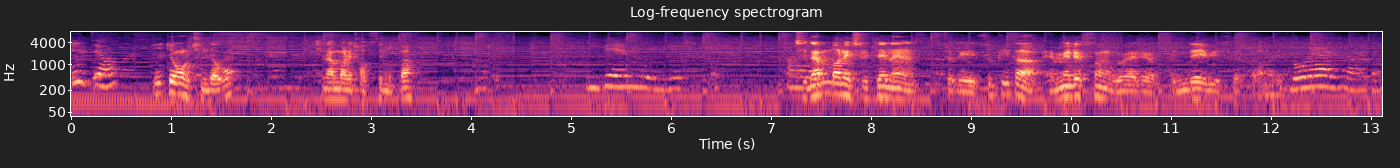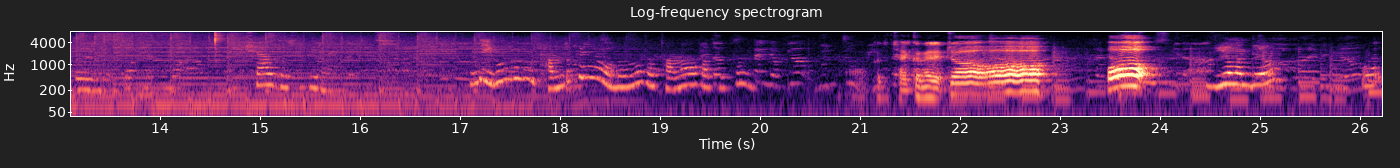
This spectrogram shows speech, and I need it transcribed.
1대0 1대0으로 진다고? 지난번에 졌으니까 2대1로 이길 수 있어 아, 지난번에 질 때는 저기 수비가 에메르송 로얄이랑 벤 데이비스였단 말이야 로얄이랑 밴드있어 최악의 수비라 근데 이번 경기 반도빈이랑 로모가 다 나와가지고 어, 그래도 잘 끝내냈죠 어 어 어 어! 위험한데요? 어?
